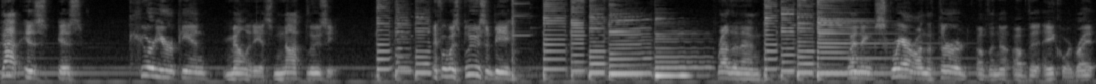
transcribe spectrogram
that is is pure European melody. It's not bluesy. If it was blues, it'd be rather than landing square on the third of the no, of the A chord, right?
